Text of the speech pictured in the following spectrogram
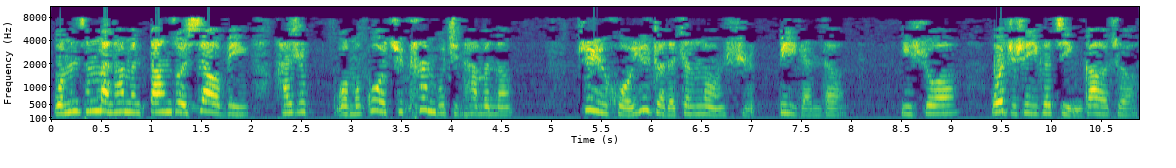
我们曾把他们当作笑柄，还是我们过去看不起他们呢？”至于火狱者的争论是必然的。你说：“我只是一个警告者。”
